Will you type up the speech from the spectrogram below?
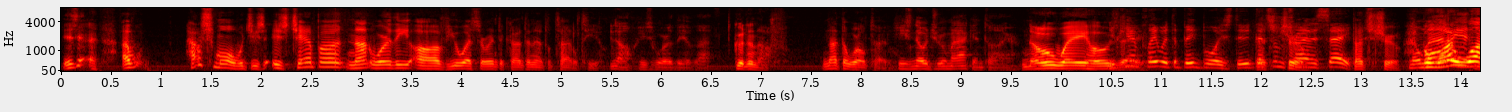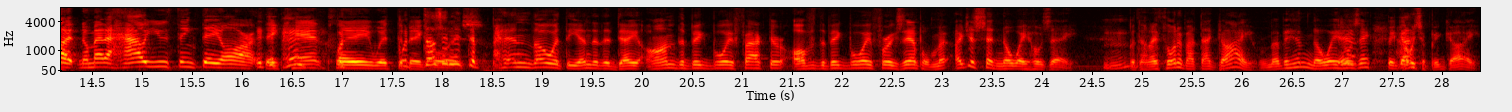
Is it? I w how small would you say? Is Ciampa not worthy of U.S. or Intercontinental title to you? No, he's worthy of that. Good enough. Not the world title. He's no Drew McIntyre. No way, Jose. You can't play with the big boys, dude. That's, That's what. I'm trying to say. That's true. No But matter why- what, no matter how you think they are, It they depends. can't play But- with the big boys. but big doesn't boys. it depend, though, at the end of the day, on the big boy factor of the big boy? For example, I just said No Way Jose. But then I thought about that guy. Remember him? No Way Mm-hmm. Yeah, Jose? big That was a big guy.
